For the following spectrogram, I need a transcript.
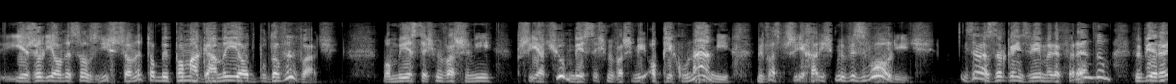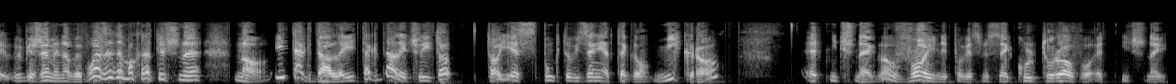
jeżeli one są zniszczone, to my pomagamy je odbudowywać, bo my jesteśmy waszymi przyjaciółmi, my jesteśmy waszymi opiekunami, my was przyjechaliśmy wyzwolić. I zaraz zorganizujemy referendum, wybierzemy nowe władze demokratyczne, no i tak dalej, i tak dalej. Czyli to, to jest z punktu widzenia tego mikro, etnicznego, wojny powiedzmy sobie kulturowo-etnicznej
